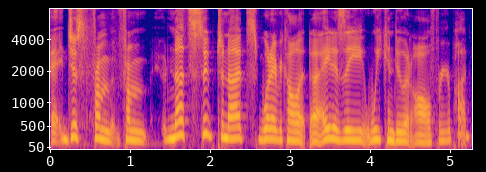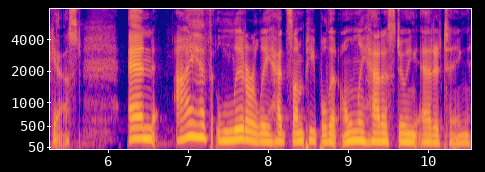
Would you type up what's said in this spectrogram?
Eh, just from from nuts soup to nuts whatever you call it uh, a to z we can do it all for your podcast. And i have literally had some people that only had us doing editing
